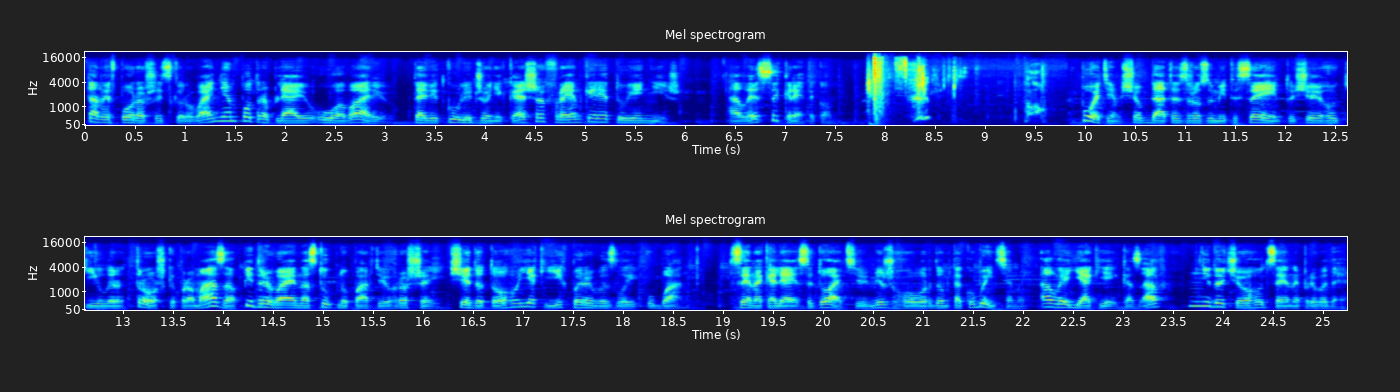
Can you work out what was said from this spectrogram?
Та не впоравшись з керуванням, потрапляє у аварію. Та від кулі Джонні Кеша Френка рятує ніж. Але з секретиком. Потім, щоб дати зрозуміти Сейнту, що його кілер трошки промазав, підриває наступну партію грошей ще до того, як їх перевезли у банк. Це накаляє ситуацію між Говардом та кубинцями, але як я й казав, ні до чого це не приведе.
